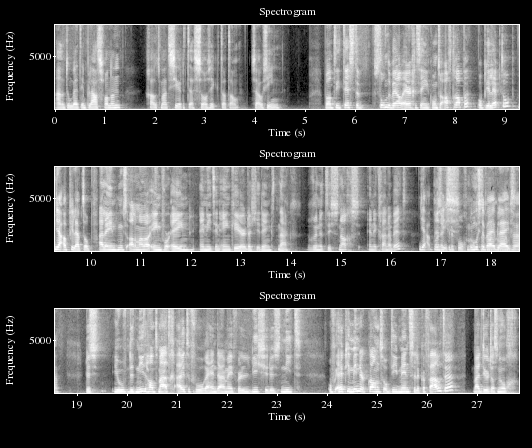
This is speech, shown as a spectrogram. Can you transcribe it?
aan het doen bent... in plaats van een geautomatiseerde test, zoals ik dat dan zou zien. Want die testen stonden wel ergens en je kon ze aftrappen op je laptop. Ja, op je laptop. Alleen het moest allemaal wel één voor één. En niet in één keer dat je denkt, nou, ik run het is s'nachts en ik ga naar bed. Ja, precies. je, de volgende je moest erbij blijven. Wordt. Dus je hoeft het niet handmatig uit te voeren en daarmee verlies je dus niet... Of heb je minder kans op die menselijke fouten. Maar het duurt alsnog,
